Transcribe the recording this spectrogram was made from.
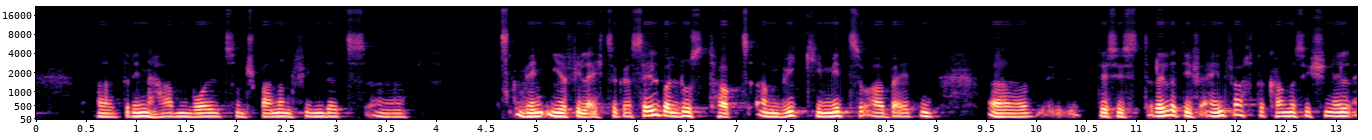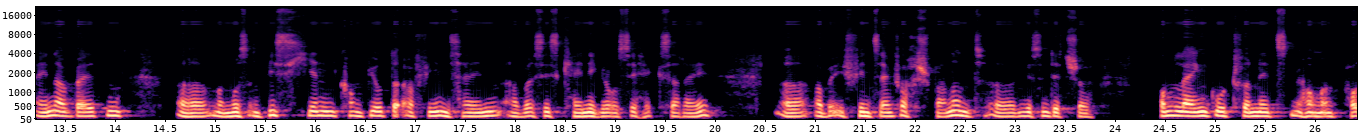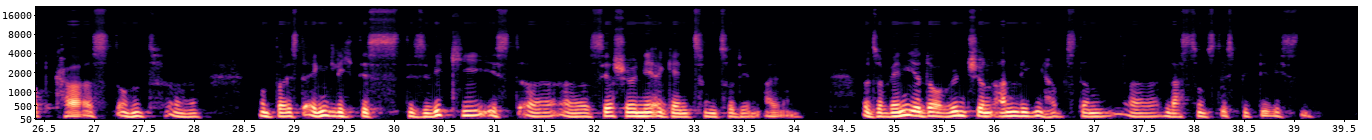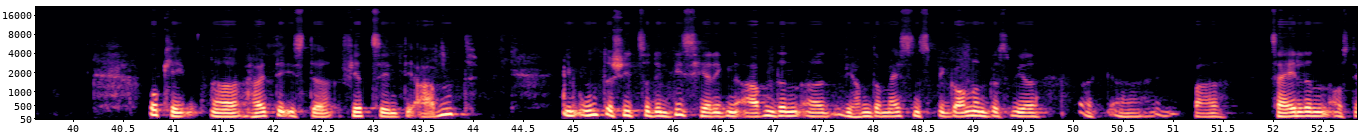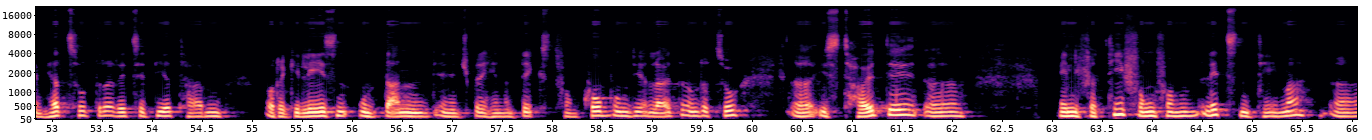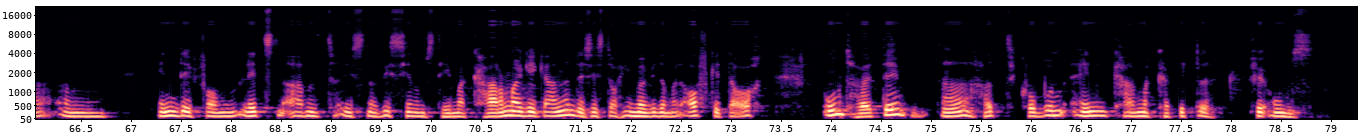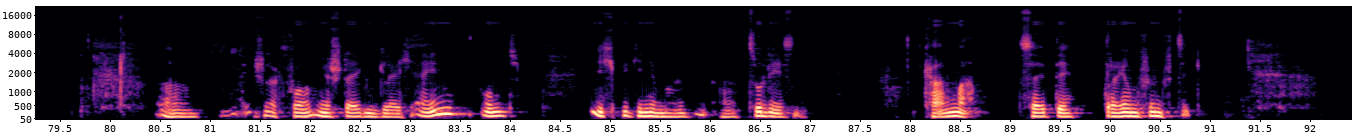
drin haben wollt und spannend findet, wenn ihr vielleicht sogar selber Lust habt, am Wiki mitzuarbeiten, das ist relativ einfach, da kann man sich schnell einarbeiten. Äh, man muss ein bisschen computeraffin sein, aber es ist keine große Hexerei. Äh, aber ich finde es einfach spannend. Wir sind jetzt schon online gut vernetzt, wir haben einen Podcast und, und da ist eigentlich das, das Wiki ist eine sehr schöne Ergänzung zu dem allem. Also wenn ihr da Wünsche und Anliegen habt, dann lasst uns das bitte wissen. Okay, äh, heute ist der 14. Abend. Im Unterschied zu den bisherigen Abenden, äh, wir haben da meistens begonnen, dass wir äh, ein paar Zeilen aus dem Herzsutra rezitiert haben oder gelesen und dann den entsprechenden Text vom Kobun, die Erläuterung dazu, ist heute eine Vertiefung vom letzten Thema. Ende vom letzten Abend ist noch ein bisschen ums Thema Karma gegangen. Das ist auch immer wieder mal aufgetaucht. Und heute äh, hat Kobun ein Karma-Kapitel für uns. Äh, ich schlage vor, wir steigen gleich ein und ich beginne mal äh, zu lesen. Karma, Seite 53.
